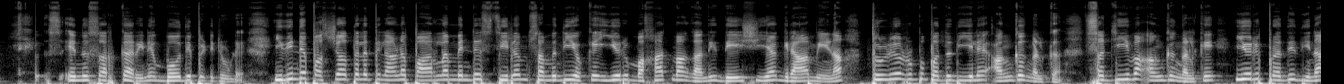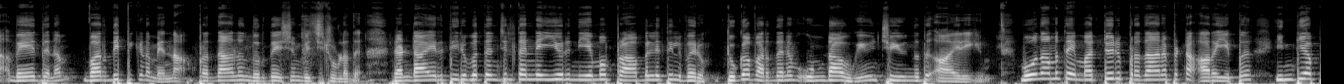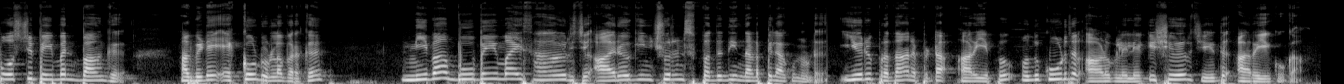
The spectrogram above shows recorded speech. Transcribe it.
എന്ന് സർക്കാരിന് ബോധ്യപ്പെട്ടിട്ടുണ്ട്. ഇതിന്റെ പശ്ചാത്തലത്തിലാണ് പാർലമെന്റ് സ്ഥിരം സമിതിയൊക്കെ ഈ ഒരു മഹാത്മാഗാന്ധി ദേശീയ ഗ്രാമീണ തൊഴിലുറപ്പ് പദ്ധതിയിലെ അംഗങ്ങൾക്ക് സജീവ അംഗങ്ങൾക്ക് ഈ ഒരു പ്രതിദിന വേതനം വർദ്ധിപ്പിക്കണമെന്ന പ്രധാന നിർദ്ദേശം വെച്ചിട്ടുള്ളത്. രണ്ടായിരത്തി ഇരുപത്തഞ്ചിൽ തന്നെ ഈ ഒരു നിയമം പ്രാബല്യത്തിൽ വരും. തുക വർധനവ് ഉണ്ടാവുകയും ചെയ്യുന്നത് ആയിരിക്കും. മൂന്നാമത്തെ മറ്റൊരു പ്രധാനപ്പെട്ട അറിയിപ്പ് ഇന്ത്യ പോസ്റ്റ് പേയ്മെന്റ് ബാങ്ക്. അവിടെ അക്കൗണ്ട് ഉള്ളവർക്ക് നിവ ഭൂപയുമായി സഹകരിച്ച് ആരോഗ്യ ഇൻഷുറൻസ് പദ്ധതി നടപ്പിലാക്കുന്നുണ്ട്. ഈ ഒരു പ്രധാനപ്പെട്ട അറിയിപ്പ് ഒന്ന് കൂടുതൽ ആളുകളിലേക്ക് ഷെയർ ചെയ്ത് അറിയിക്കുക.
